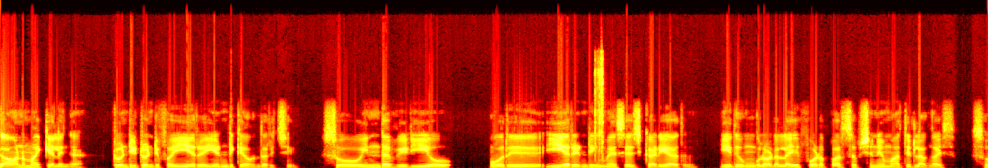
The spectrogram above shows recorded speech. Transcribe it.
கவனமாக கேளுங்க. டுவெண்ட்டி டுவெண்ட்டி ஃபைவ் இயர் எண்டுக்கே வந்துருச்சு. ஸோ இந்த வீடியோ ஒரு இயர் எண்டிங் மெசேஜ் கிடையாது. இது உங்களோட லைஃபோட பர்செப்ஷனை மாற்றிடலாம் கைஸ் ஸோ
